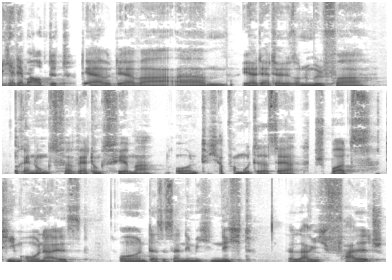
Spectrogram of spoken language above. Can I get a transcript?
Ich hatte ja behauptet, der, der war, ähm, ja, der hatte so eine Müllverbrennungsverwertungsfirma und ich habe vermutet, dass er Sportsteam-Owner ist. Und das ist er nämlich nicht. Da lag ich falsch.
